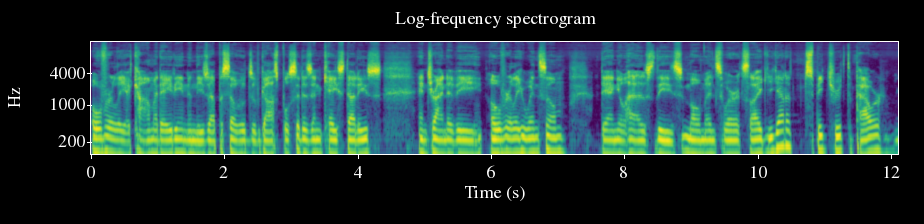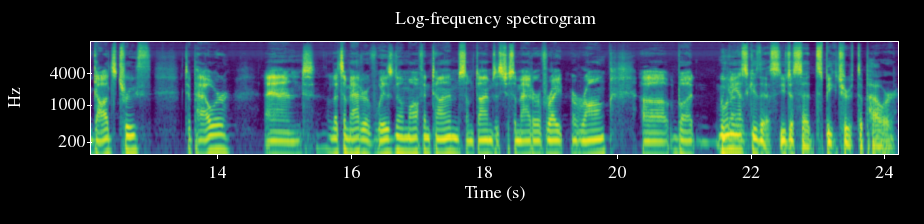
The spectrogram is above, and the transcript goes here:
overly accommodating in these episodes of Gospel Citizen case studies and trying to be overly winsome, Daniel has these moments where it's like, you got to speak truth to power, God's truth to power. And that's a matter of wisdom oftentimes. Sometimes it's just a matter of right or wrong. Uh, but Let me gotta- ask you this. You just said speak truth to power.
